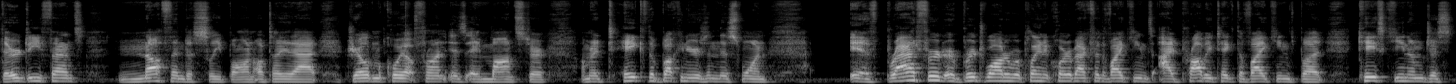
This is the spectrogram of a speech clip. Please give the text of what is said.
their defense, nothing to sleep on. I'll tell you that. Gerald McCoy up front is a monster. I'm going to take the Buccaneers in this one. If Bradford or Bridgewater were playing a quarterback for the Vikings, I'd probably take the Vikings, but Case Keenum just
